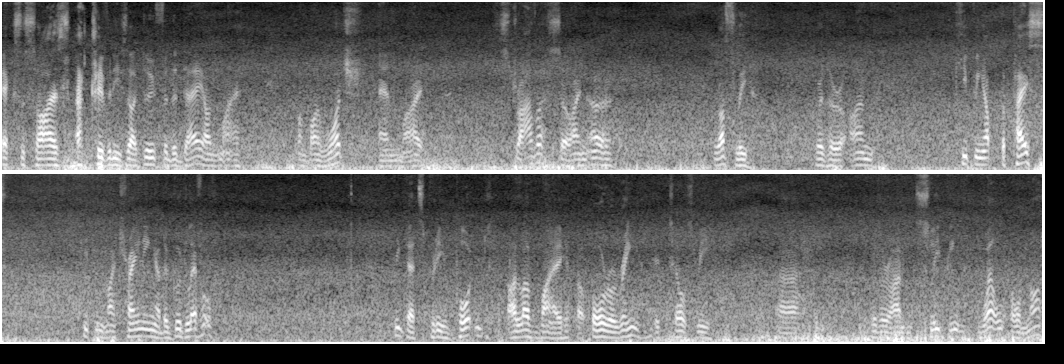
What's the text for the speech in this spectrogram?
exercise activities I do for the day on my on my watch and my Strava, so I know roughly whether I'm keeping up the pace, keeping my training at a good level, I think that's pretty important. I love my Oura ring. It tells me uh, whether I'm sleeping well or not.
